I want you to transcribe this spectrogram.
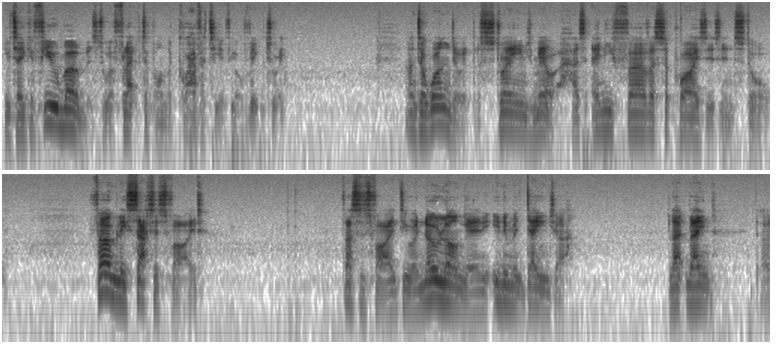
you take a few moments to reflect upon the gravity of your victory and to wonder if the strange mirror has any further surprises in store. Firmly satisfied, satisfied you are no longer in imminent danger. Let, uh,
